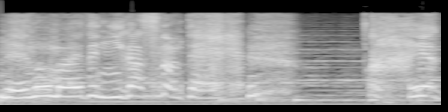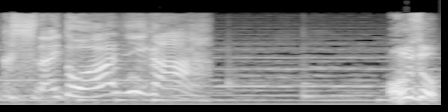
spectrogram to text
目の前で逃がすなんて。早くしないと兄が。会うぞ。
